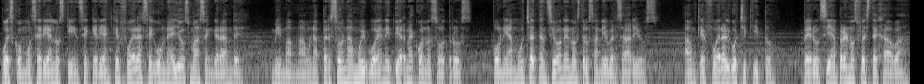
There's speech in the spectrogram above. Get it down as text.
pues como serían los 15 querían que fuera según ellos más en grande. Mi mamá, una persona muy buena y tierna con nosotros, ponía mucha atención en nuestros aniversarios, aunque fuera algo chiquito, pero siempre nos festejaba.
